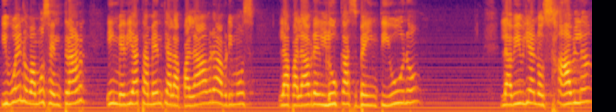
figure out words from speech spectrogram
Y bueno, vamos a entrar inmediatamente a la palabra. Abrimos la palabra en Lucas 21. La Biblia nos habla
